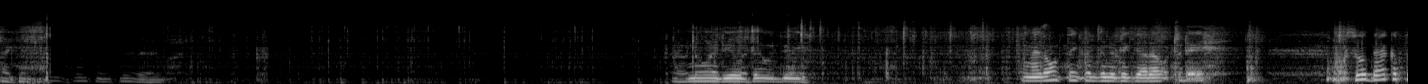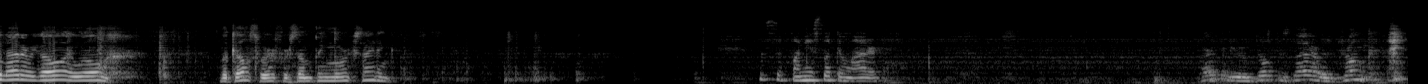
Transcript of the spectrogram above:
I can see something through there. I have no idea what that would be. And I don't think I'm going to dig that out today. So back up the ladder we go and we'll look elsewhere for something more exciting. This is the funniest looking ladder. Carpenter who built this ladder was drunk.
